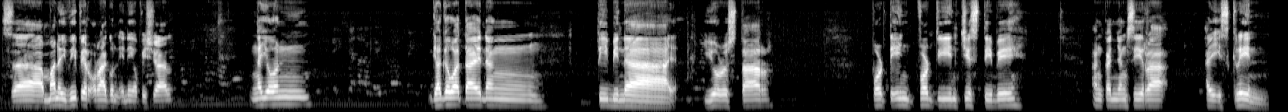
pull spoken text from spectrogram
sa Manoy Viper Oragon Ini Official. Ngayon, gagawa tayo ng TV na Eurostar 40, in, 40 inches TV. Ang kanyang sira ay screen.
